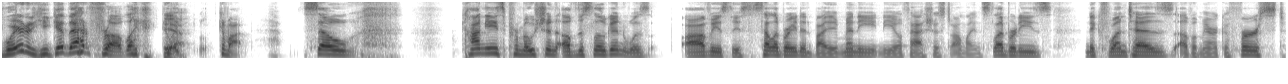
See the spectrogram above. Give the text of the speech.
where did he get that from? Like, Yeah. like, come on. So Kanye's promotion of the slogan was obviously celebrated by many neo-fascist online celebrities. Nick Fuentes of America First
